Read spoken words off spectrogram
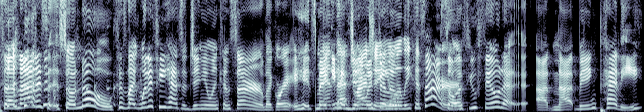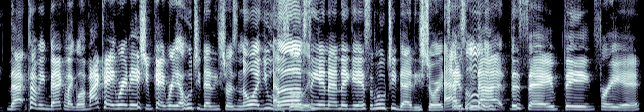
So not as, so no, because like, what if he has a genuine concern, like, or it's making him genuine feeling. genuinely concerned. So if you feel that uh, not being petty, not coming back like, well, if I can't wear this, you can't wear your hoochie daddy shorts. Knowing you love seeing that nigga in some hoochie daddy shorts, Absolutely. it's not the same thing, friend.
